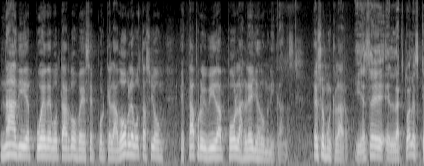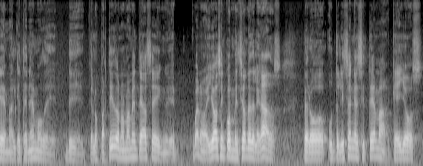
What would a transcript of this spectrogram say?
nadie puede votar dos veces porque la doble votación está prohibida por las leyes dominicanas. Eso es muy claro. Y ese, el actual esquema, el que tenemos de, que los partidos normalmente hacen, eh, bueno, ellos hacen convención de delegados, pero utilizan el sistema que ellos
